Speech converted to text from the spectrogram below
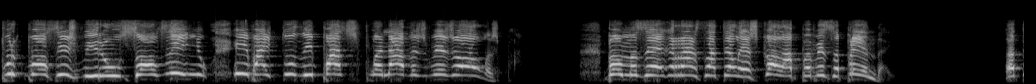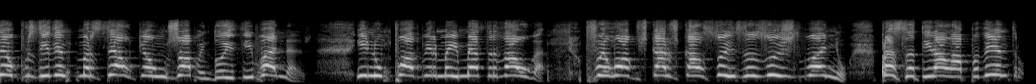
porque vocês viram o solzinho e vai tudo e para as esplanadas beijolas, pá. Bom, mas é agarrar-se à telescola para ver se aprendem. Até o presidente Marcelo, que é um jovem doido e banas, e não pode ver meio metro de alga, foi logo buscar os calções azuis de banho para se atirar lá para dentro.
